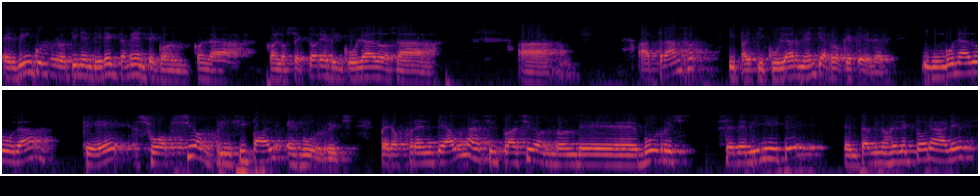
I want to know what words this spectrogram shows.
el vínculo lo tienen directamente con, con, la, con los sectores vinculados a, a, a Trump y particularmente a Rockefeller. Y ninguna duda que su opción principal es Bullrich. Pero frente a una situación donde Bullrich se debilite en términos electorales,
